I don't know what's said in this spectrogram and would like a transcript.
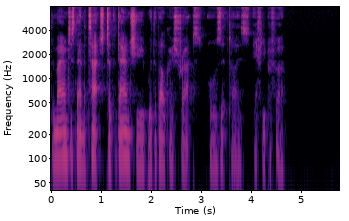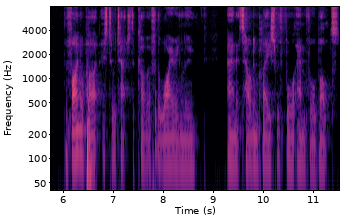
The mount is then attached to the down tube with the Velcro straps or zip ties if you prefer. The final part is to attach the cover for the wiring loom and it's held in place with four M4 bolts.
